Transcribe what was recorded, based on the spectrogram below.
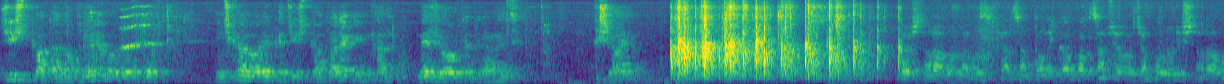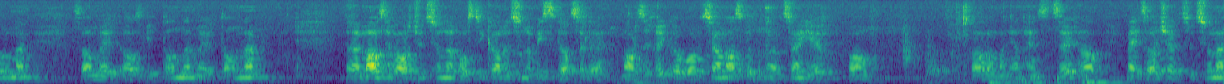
ճիշտ կատարողները, որովհետև ինչքան օրենքը ճիշտ կատարեք, այնքան մեր ժողովուրդը դրանից կշահի։ Շնորհավորում եմ ոստիկանության տոնի կապակցությամբ, ժողովրդյան բոլորի շնորհավորում եմ, սա մեր ազգի տոնն է, մեր տոնն է։ Մարզի վարչությունը, ոստիկանությունը մի զգացել է մարզի ղեկավարության, ազգաբնակության եւ պարոն Սարամանյան հենց ձեր հա մեծ աջակցությունը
